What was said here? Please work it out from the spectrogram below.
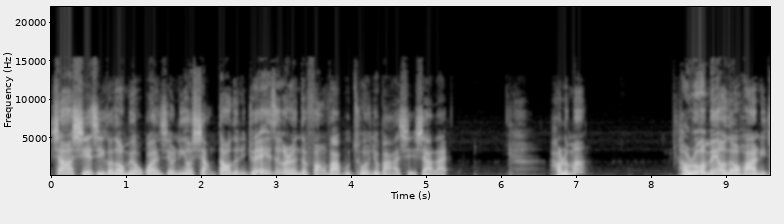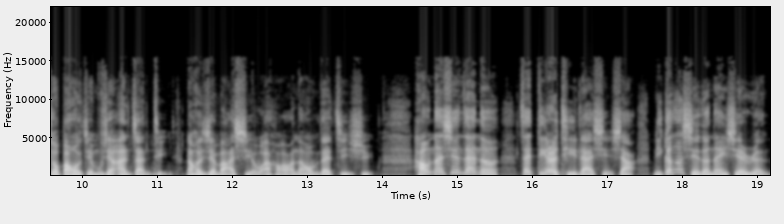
像要写几个都没有关系。你有想到的，你觉得诶这个人的方法不错，你就把它写下来。好了吗？好，如果没有的话，你就帮我节目先按暂停，然后你先把它写完，好啊，然后我们再继续。好，那现在呢，在第二题来写下你刚刚写的那一些人，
